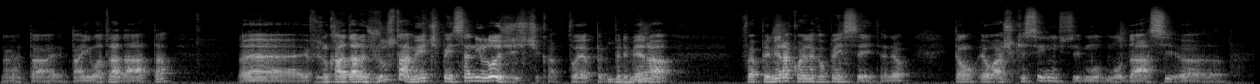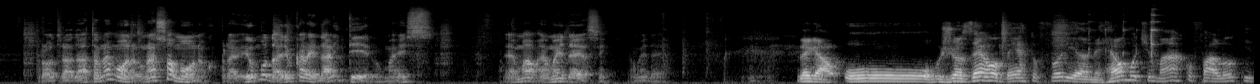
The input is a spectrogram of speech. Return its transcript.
né? Tá, tá em outra data. É, eu fiz um calendário justamente pensando em logística. Foi a primeira foi a primeira coisa que eu pensei, entendeu? Então, eu acho que sim, se mudasse uh, para outra data, não é Mônaco, não é só Mônaco. Pra, eu mudaria o calendário inteiro, mas é uma, é uma ideia, sim, é uma ideia. Legal. O José Roberto Floriano, Helmut Marco falou que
